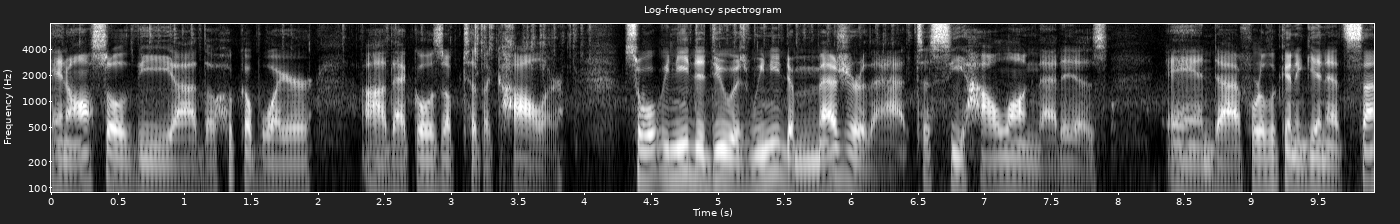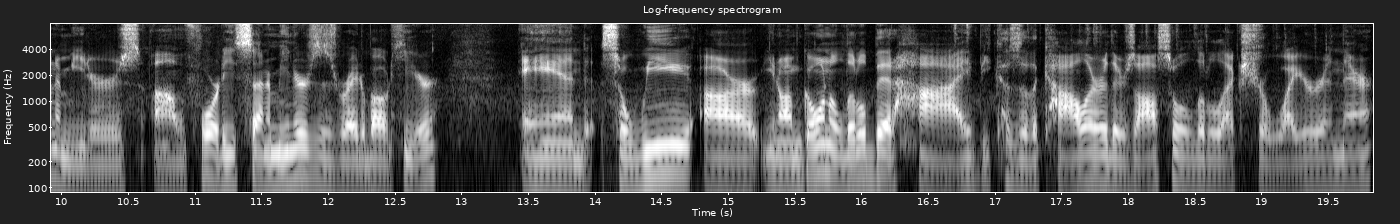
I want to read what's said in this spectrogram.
and also the, uh, the hookup wire uh, that goes up to the collar. So what we need to do is we need to measure that to see how long that is. And uh, if we're looking again at centimeters, um, 40 centimeters is right about here. And so we are, you know, I'm going a little bit high because of the collar. There's also a little extra wire in there.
